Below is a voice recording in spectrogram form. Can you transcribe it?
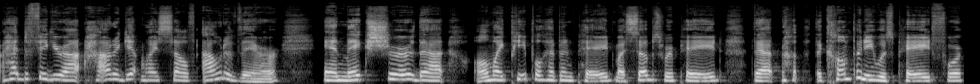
I had to figure out how to get myself out of there and make sure that all my people had been paid, my subs were paid, that the company was paid for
